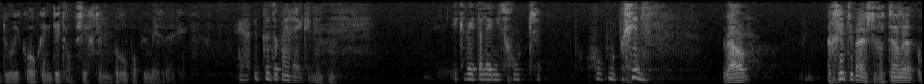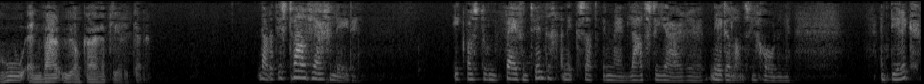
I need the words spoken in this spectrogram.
doe ik ook in dit opzicht een beroep op uw medewerking. Ja, u kunt op mij rekenen. Mm -hmm. Ik weet alleen niet goed hoe ik moet beginnen. Wel, begint u maar eens te vertellen hoe en waar u elkaar hebt leren kennen. Nou, dat is twaalf jaar geleden. Ik was toen 25 en ik zat in mijn laatste jaar uh, Nederlands in Groningen. En Dirk,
